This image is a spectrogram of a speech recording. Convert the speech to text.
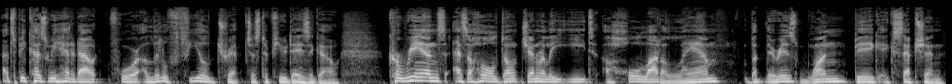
That's because we headed out for a little field trip just a few days ago. Koreans as a whole don't generally eat a whole lot of lamb, but there is one big exception.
